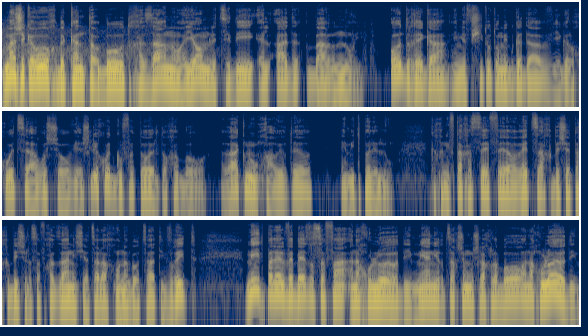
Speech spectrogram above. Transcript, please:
מה שכרוך בכאן תרבות, חזרנו היום לצידי אלעד בר נוי. עוד רגע הם יפשיטו אותו מבגדיו, יגלחו את שיער ראשו וישליכו את גופתו אל תוך הבור. רק מאוחר יותר הם יתפללו. ככה נפתח הספר רצח בשטח B של אסף חזני, שיצא לאחרונה בהוצאת עברית. מי יתפלל ובאיזו שפה, אנחנו לא יודעים. מי הנרצח שמושלך לבור, אנחנו לא יודעים.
